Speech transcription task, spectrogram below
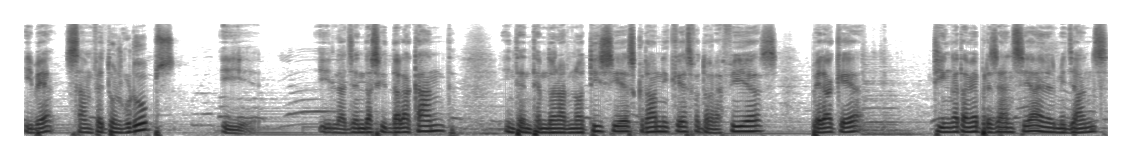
i bé, s'han fet uns grups i, i la gent de Cid d'Alacant intentem donar notícies, cròniques, fotografies per a que tinga també presència en els mitjans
